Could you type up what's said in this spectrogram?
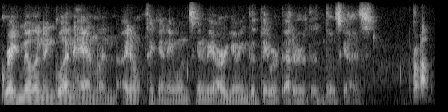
Greg Millen and Glenn Hanlon. I don't think anyone's going to be arguing that they were better than those guys. Probably.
